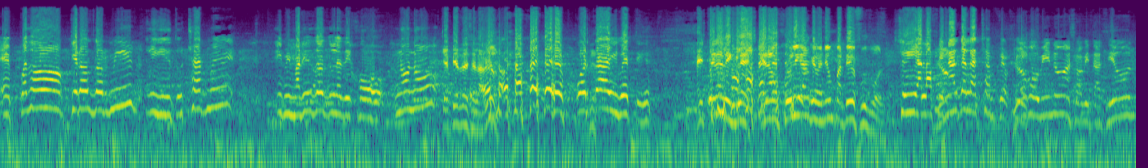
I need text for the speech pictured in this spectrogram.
eh, puedo, quiero dormir y ducharme. Y mi marido le dijo, no, no, Que pierdes el avión. puerta y vete. Este era el inglés, era un hooligan que venía a un partido de fútbol. Sí, a la final de la Champions. League. Luego vino a su habitación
